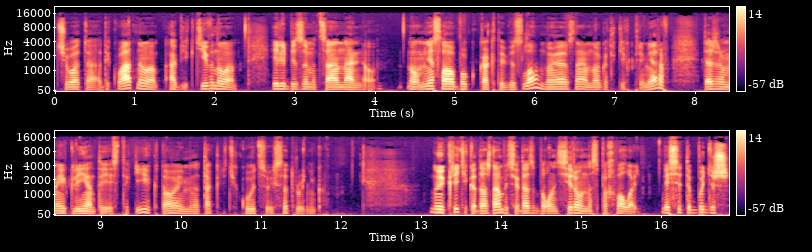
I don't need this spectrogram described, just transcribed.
чего-то адекватного, объективного или безэмоционального. Ну, мне, слава богу, как-то везло, но я знаю много таких примеров. Даже мои клиенты есть такие, кто именно так критикует своих сотрудников. Ну и критика должна быть всегда сбалансирована с похвалой. Если ты будешь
